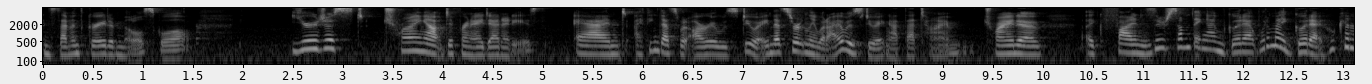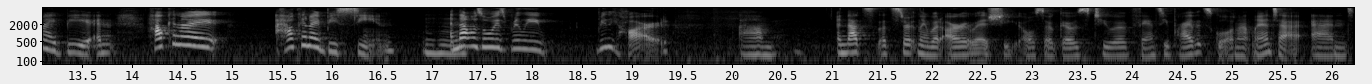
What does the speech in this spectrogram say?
in 7th grade of middle school, you're just trying out different identities. And I think that's what Aru was doing. That's certainly what I was doing at that time, trying to like find is there something I'm good at? What am I good at? Who can I be? And how can I how can I be seen? Mm-hmm. And that was always really really hard. Um, and that's that's certainly what Aru is. She also goes to a fancy private school in Atlanta and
